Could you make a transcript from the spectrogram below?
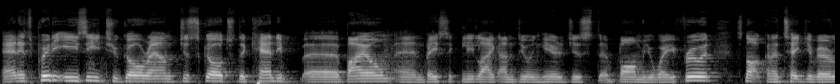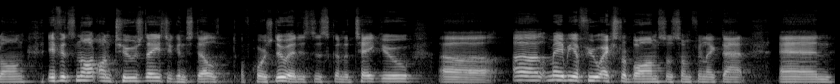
and it's pretty easy to go around just go to the candy uh, biome and basically like I'm doing here just uh, bomb your way through it. It's not gonna take you very long. If it's not on Tuesdays you can still of course do it. It's just gonna take you uh, uh maybe a few extra bombs or something like that. And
